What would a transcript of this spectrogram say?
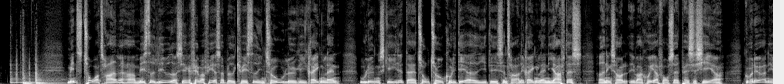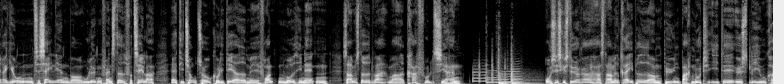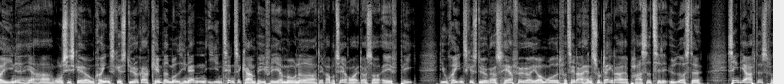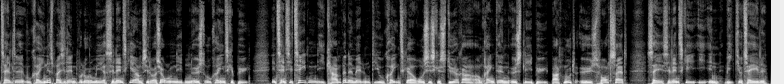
Mindst 32 har mistet livet, og ca. 85 er blevet kvæstet i en togulykke i Grækenland. Ulykken skete, da to tog kolliderede i det centrale Grækenland i aftes. Redningshold evakuerer fortsat passagerer. Guvernøren i regionen Thessalien, hvor ulykken fandt sted, fortæller, at de to tog kolliderede med fronten mod hinanden. Sammenstødet var meget kraftfuldt, siger han. Russiske styrker har strammet grebet om byen Bakhmut i det østlige Ukraine. Her har russiske og ukrainske styrker kæmpet mod hinanden i intense kampe i flere måneder. Det rapporterer Reuters og AFP. De ukrainske styrkers herfører i området fortæller, at hans soldater er presset til det yderste. Sent i aftes fortalte Ukraines præsident Volodymyr Zelensky om situationen i den østukrainske by. Intensiteten i kampene mellem de ukrainske og russiske styrker omkring den østlige by Bakhmut øges fortsat, sagde Zelensky i en videotale.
